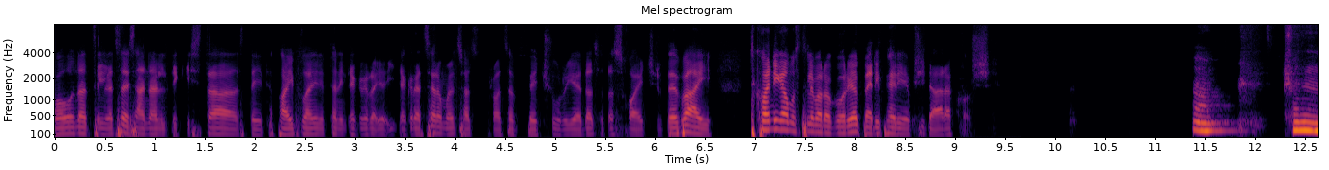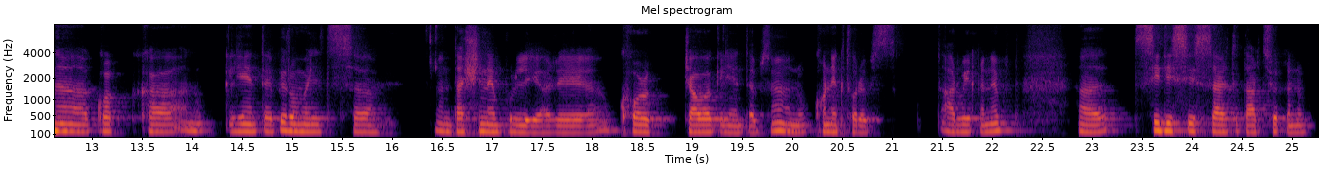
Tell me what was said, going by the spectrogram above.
ბოლო ნაწილიც ეს ანალიტიკის და data pipeline-თან ინტეგრაცია რომელიც რაც რაღაცა ბეჭურია და ცოტა სხვა ეჭირდება აი თქვენი გამოცდილება როგორია? პერიფერიებში და არა ქორში ჩვენ გვაქვს ანუ კლიენტები, რომელიც დაშინებული არის core Java კლიენტებზე, ანუ კონექტორებს არ ვიყენებთ. CDC-ს საერთოდ არც ვიყენებთ,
